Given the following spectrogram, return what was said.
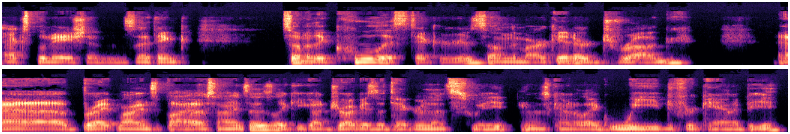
explanations. I think some of the coolest tickers on the market are drug, uh, Bright Minds Biosciences. Like you got drug as a ticker. That's sweet. It was kind of like weed for Canopy.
